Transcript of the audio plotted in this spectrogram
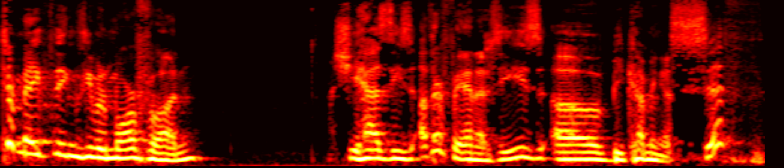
to make things even more fun, she has these other fantasies of becoming a Sith,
